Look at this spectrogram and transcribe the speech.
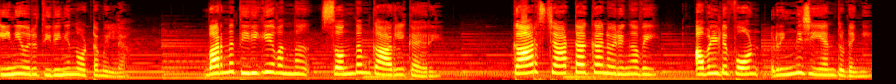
ഇനി ഒരു തിരിഞ്ഞുനോട്ടമില്ല. വർണ തിരികെ വന്ന് സ്വന്തം കാറിൽ കയറി. കാർ സ്റ്റാർട്ടാക്കാൻ ഒരുങ്ങവേ അവളുടെ ഫോൺ റിങ് ചെയ്യാൻ തുടങ്ങി.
